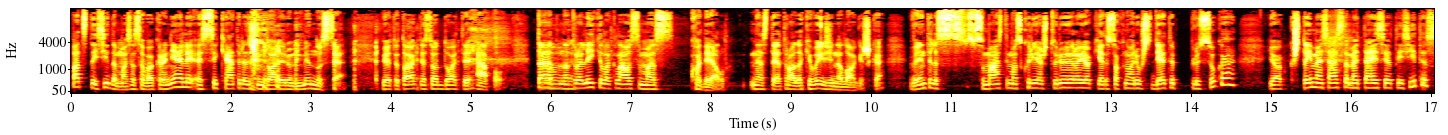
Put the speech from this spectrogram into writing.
pats taisydamas savo ekranėlį esi 40 dolerių minuse. Vietoj to tiesiog duoti Apple. Tad natūraliai kyla klausimas, kodėl? Nes tai atrodo akivaizdžiai nelogiška. Vienintelis sumastymas, kurį aš turiu, yra, jog jie tiesiog nori užsidėti pliusiuką, jog štai mes esame teisėje taisytis.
